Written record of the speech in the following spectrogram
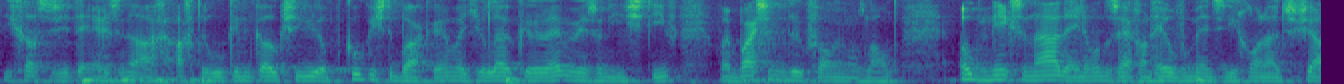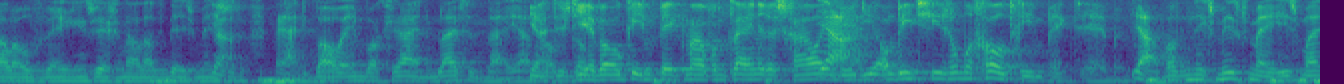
die gasten zitten ergens in de achterhoek in een kookstudio op koekjes te bakken. Weet je, leuk, we hebben weer zo'n initiatief. Waar barst het natuurlijk van in ons land ook niks te nadelen. Want er zijn gewoon heel veel mensen die gewoon uit sociale overwegingen zeggen... nou, laat ik deze mensen... Ja. Maar ja, die bouwen één bakkerij en dan blijft het bij. Ja, ja dus die hebben ook impact, maar op een kleinere schaal. Ja, en die, ambitie is om een grotere impact te hebben. Ja, wat niks mis mee is. Maar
